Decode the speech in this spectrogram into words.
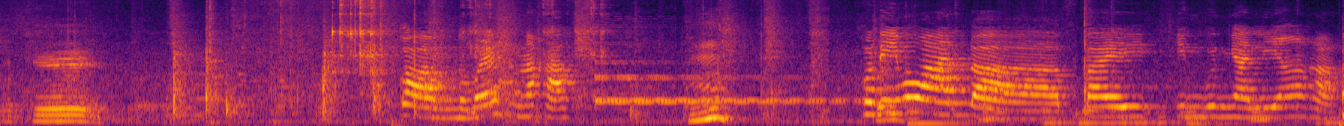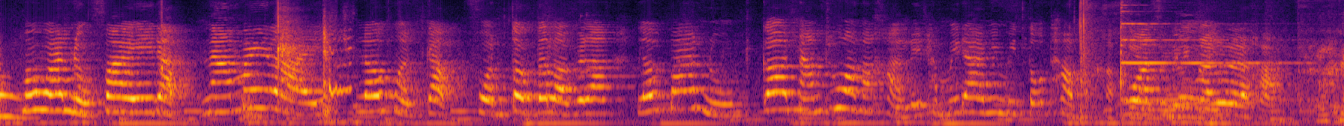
โอเคก่อนหนูไม่ได้ทำนะคะ หืมพอดีเมื่อวานแบบไปกินบุญงานเลี้ยงอะค่ะ เมื่อวานหนูไฟดับน้ำไม่ไหลแล้วเหมือนกับฝนตกตลอดเวลา แล้วบ้านหนูก็น้ำท่วมอะค่ะเลยทำไม่ได้ไม่มีโต๊ะทำค่ะกลัวจะไม่ได้ด้วยค่ะ โอเค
